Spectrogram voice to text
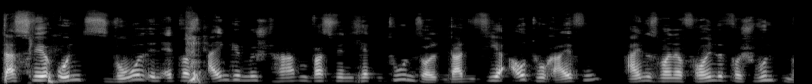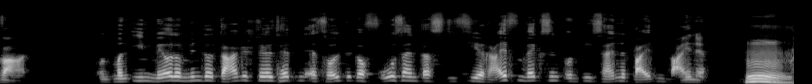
dass wir uns wohl in etwas eingemischt haben, was wir nicht hätten tun sollten, da die vier Autoreifen eines meiner Freunde verschwunden waren. Und man ihm mehr oder minder dargestellt hätten, er sollte doch froh sein, dass die vier Reifen weg sind und nicht seine beiden Beine. Hm,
